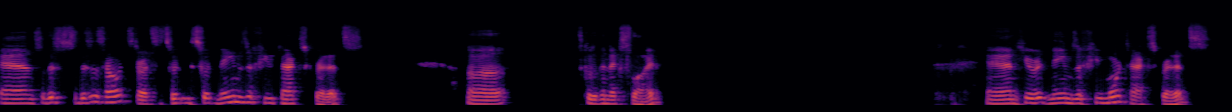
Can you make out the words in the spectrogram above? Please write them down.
And so this, this is how it starts. So, it- so it names a few tax credits. Uh, Let's go to the next slide. And here it names a few more tax credits.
